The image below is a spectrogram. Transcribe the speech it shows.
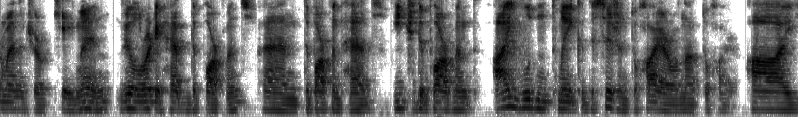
manager came in we already had departments and department heads each department I wouldn't make a decision to hire or not to hire. I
